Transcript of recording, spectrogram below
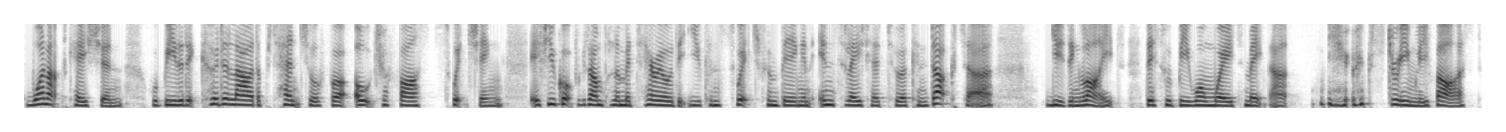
One application would be that it could allow the potential for ultra fast switching. If you've got, for example, a material that you can switch from being an insulator to a conductor using light, this would be one way to make that extremely fast.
